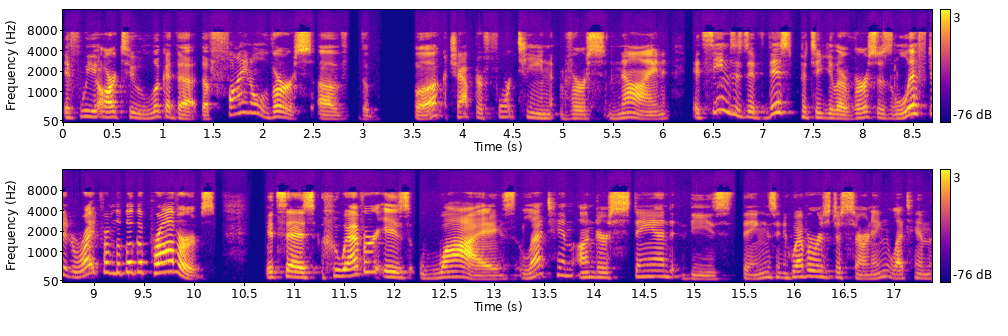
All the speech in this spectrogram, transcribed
if we are to look at the, the final verse of the book, chapter 14, verse 9, it seems as if this particular verse is lifted right from the book of Proverbs. It says, Whoever is wise, let him understand these things, and whoever is discerning, let him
